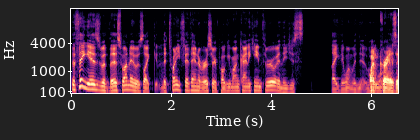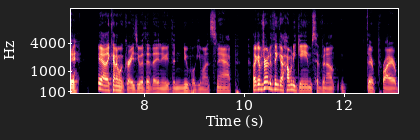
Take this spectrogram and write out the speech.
the thing is with this one, it was like the 25th anniversary of Pokemon kind of came through, and they just like they went with Went crazy. Yeah, they kind of went crazy with it. They knew the new Pokemon Snap. Like I'm trying to think of how many games have been out there prior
